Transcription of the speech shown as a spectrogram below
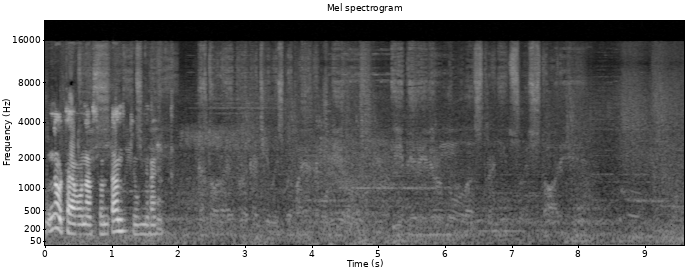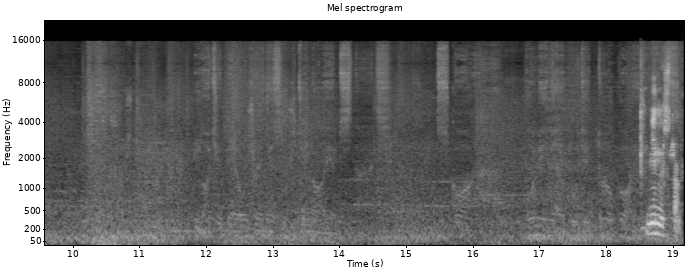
Ну, там у нас вон танки умирают. Танк.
